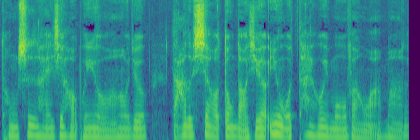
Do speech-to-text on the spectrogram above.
同事还有一些好朋友，然后就大家都笑东倒西歪，因为我太会模仿我阿妈了。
